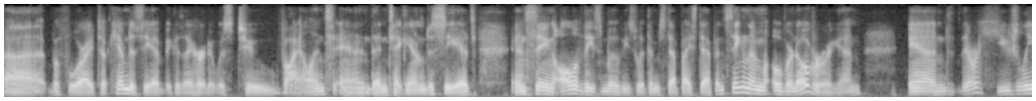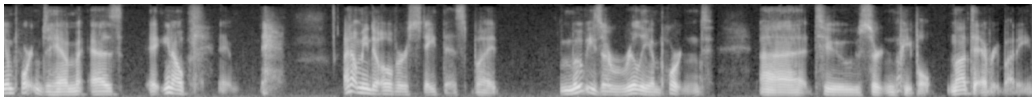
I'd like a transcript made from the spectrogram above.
uh, before I took him to see it because I heard it was too violent, and then taking him to see it and seeing all of these movies with him step by step and seeing them over and over again. And they're hugely important to him as, you know, I don't mean to overstate this, but movies are really important uh, to certain people, not to everybody.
